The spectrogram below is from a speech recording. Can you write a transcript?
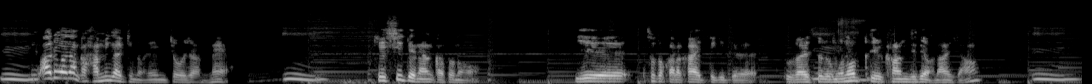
うん。あれはなんか歯磨きの延長じゃんね。うん。決してなんかその、家、外から帰ってきて、うがいするものっていう感じではないじゃん、うん。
